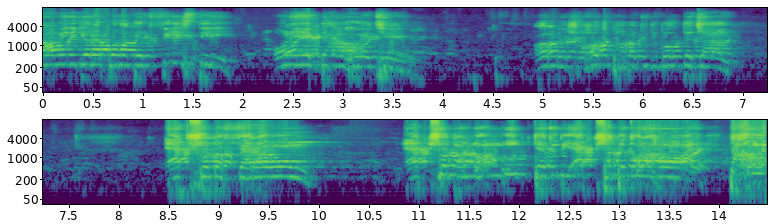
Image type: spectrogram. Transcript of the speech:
আওয়ামী লীগের অপরাধের ফিরিস্তি অনেক দেওয়া হয়েছে। আমরা সহজভাবে যদি বলতে চাই, একশোটা ফেরাউন, একশোটা নমরুদকে যদি একসাথে করা হয়, তাহলে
